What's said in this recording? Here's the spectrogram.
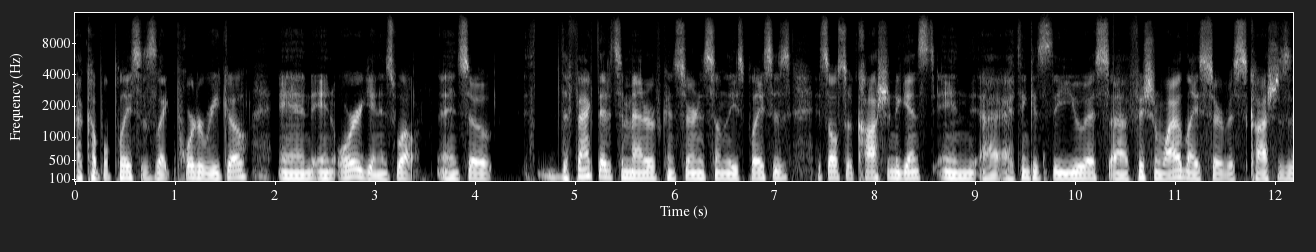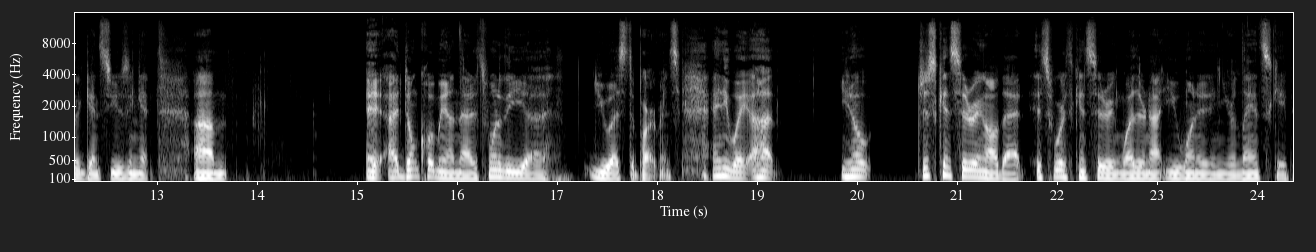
a couple places like Puerto Rico and in Oregon as well. And so the fact that it's a matter of concern in some of these places, it's also cautioned against. In uh, I think it's the U.S. Uh, Fish and Wildlife Service cautions against using it. Um, it I, don't quote me on that. It's one of the U.S. Uh, departments. Anyway, uh, you know, just considering all that, it's worth considering whether or not you want it in your landscape,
